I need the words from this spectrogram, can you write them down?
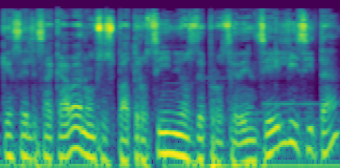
que se les acabaron sus patrocinios de procedencia ilícita,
